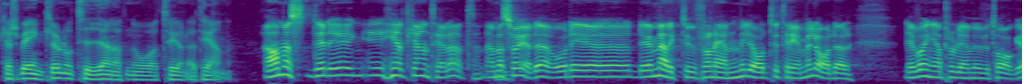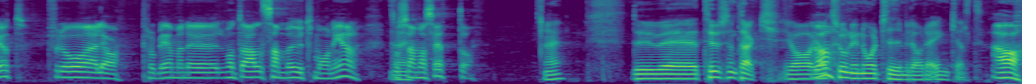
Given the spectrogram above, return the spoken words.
kanske blir enklare att nå 10 än att nå 300 till en. Ja, men det, det är helt garanterat. Nej, men mm. Så är det. Och det, det märkte vi från en miljard till tre miljarder. Det var inga problem överhuvudtaget. För då, eller ja, problem, men det var inte alls samma utmaningar på Nej. samma sätt. då. Nej. Du, eh, tusen tack. Jag, ja. jag tror ni når 10 miljarder enkelt. Ja,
